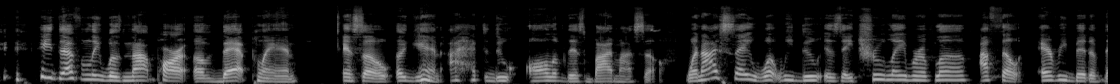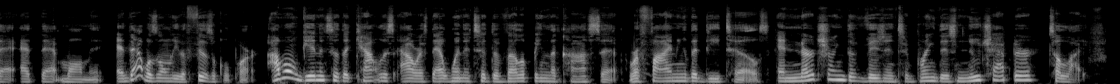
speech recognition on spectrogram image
he definitely was not part of that plan and so again, I had to do all of this by myself. When I say what we do is a true labor of love, I felt every bit of that at that moment. And that was only the physical part. I won't get into the countless hours that went into developing the concept, refining the details, and nurturing the vision to bring this new chapter to life.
